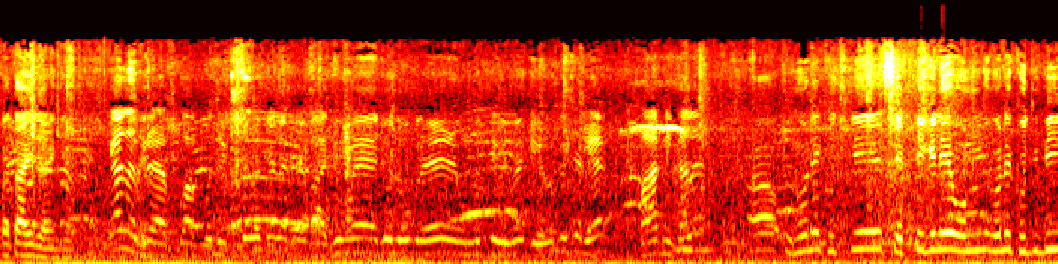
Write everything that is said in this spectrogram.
बताए जाएँगे। क्या लग रहा है आपको? आपको देखते हुए क्या लग रहा है? बाजू में जो लोग रहे उन लोग के एविक्यूट किया है? बाहर निकाला उन्होंने खुद के सेफ्टी के लिए उन, उन्होंने खुद भी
